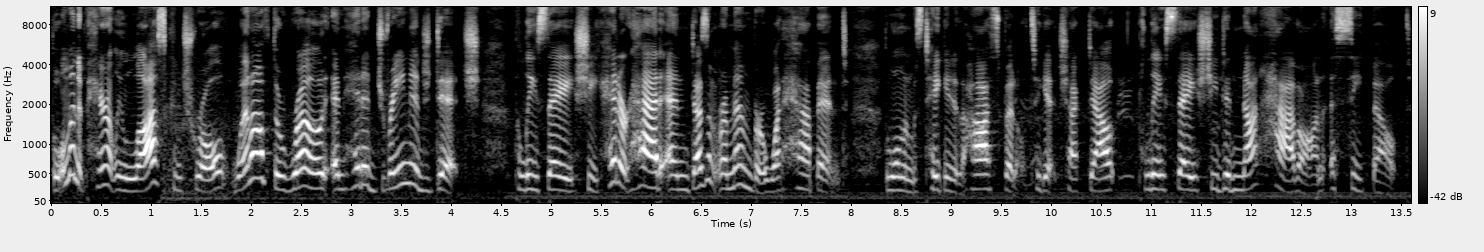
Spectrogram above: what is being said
The woman apparently lost control, went off the road and hit a drainage ditch. Police say she hit her head and doesn't remember what happened. The woman was taken to the hospital to get checked out. Police say she did not have on a seatbelt.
